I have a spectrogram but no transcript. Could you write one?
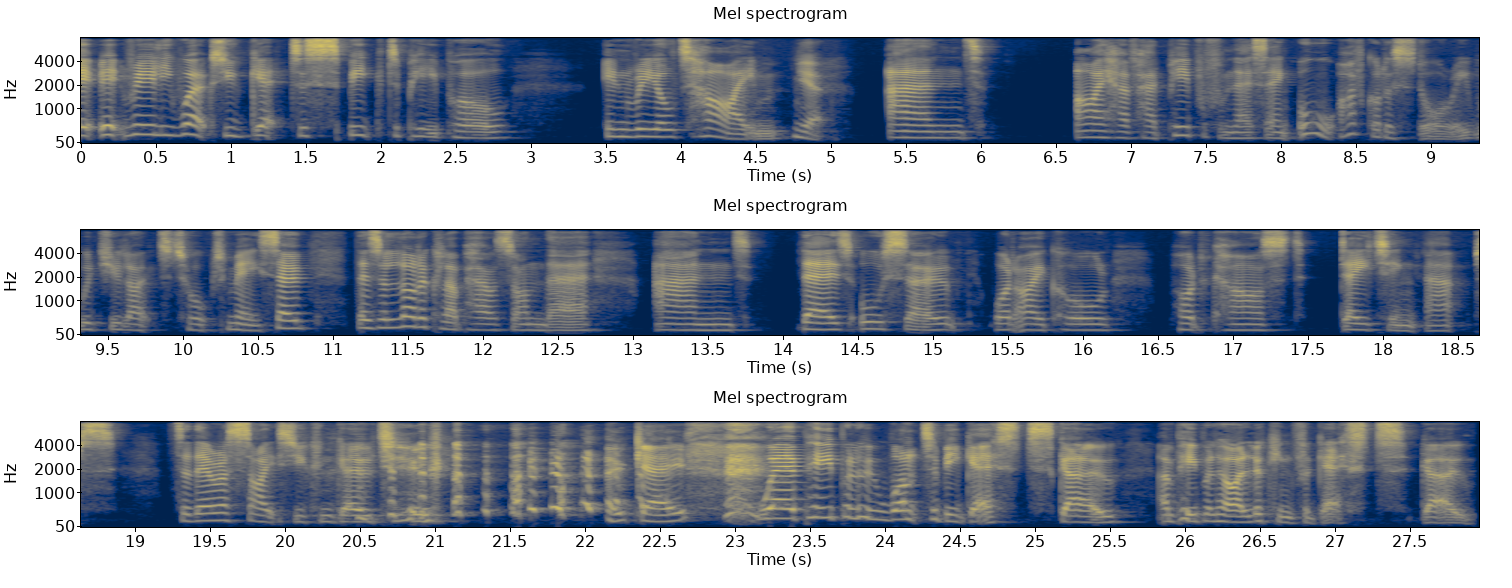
it, it really works. You get to speak to people in real time yeah. and I have had people from there saying, Oh, I've got a story. Would you like to talk to me? So there's a lot of Clubhouse on there. And there's also what I call podcast dating apps So there are sites you can go to Okay. where people who want to be guests go and people who are looking for guests go.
